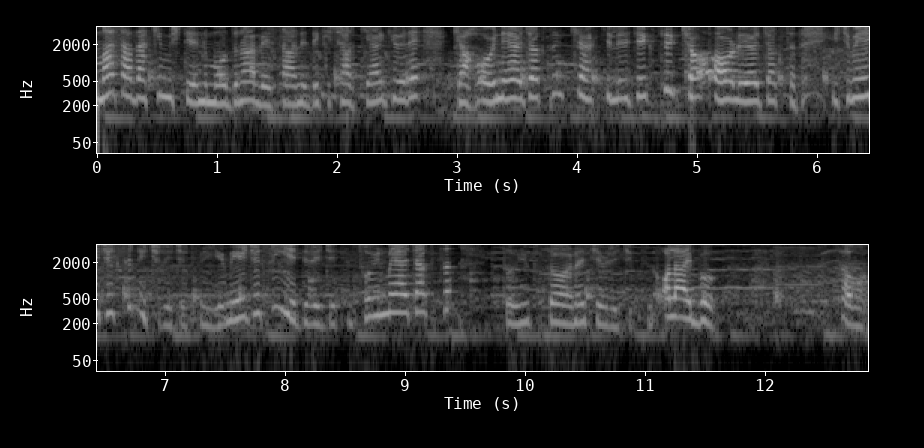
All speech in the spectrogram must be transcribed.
Masadaki müşterinin moduna ve sahnedeki şarkıya göre kah oynayacaksın, kah güleceksin, kah ağlayacaksın. İçmeyeceksin, içireceksin, yemeyeceksin, yedireceksin, soyunmayacaksın. Soyup sonra çevireceksin. Olay bu. Tamam.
